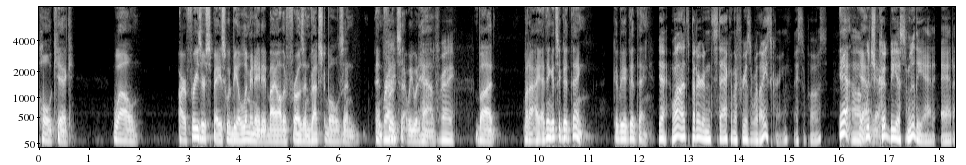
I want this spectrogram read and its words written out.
whole kick, well, our freezer space would be eliminated by all the frozen vegetables and and Right. fruits that we would have. right. But but I, I think it's a good thing. Could be a good thing. Yeah, well, that's better than stacking the freezer with ice cream, I suppose. Yeah, Uh, yeah which yeah. could be a smoothie ad. Ad,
